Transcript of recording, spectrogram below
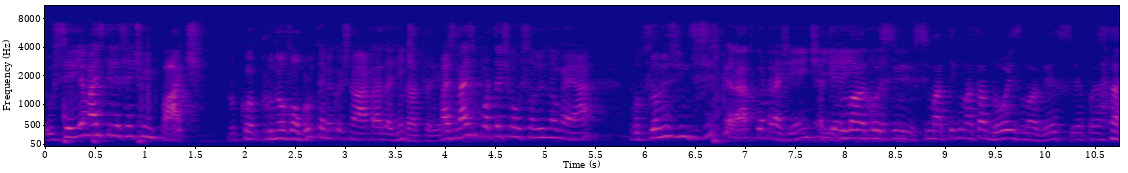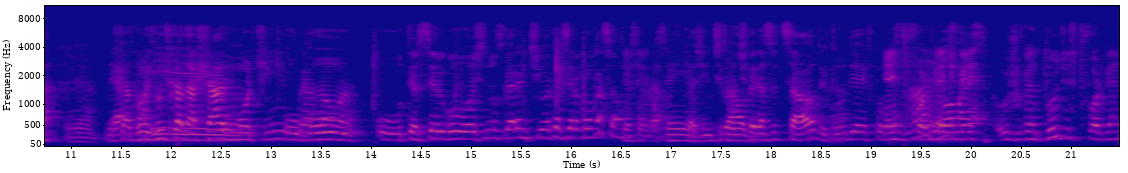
O seria mais interessante um empate, pro, pro Novo Hamburgo também continuar atrás da gente. Mas mais importante é o São Luís não ganhar. Pro São Luís vir desesperado contra a gente. É, e tem que aí uma coisa, se, se matar, tem que matar dois uma vez, é pra É. deixar É, dois, um de cada chave, mortinho, O, gol, uma... o terceiro gol hoje nos garantiu a terceira colocação. Terceira coisa. Sim, Que a gente tirou saldo. a diferença de saldo e tudo, e aí ficou E aí, se tu for um ver diferença, o Juventude, se tu for ver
